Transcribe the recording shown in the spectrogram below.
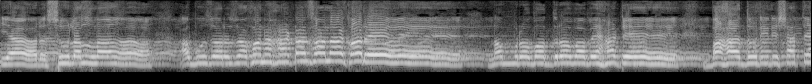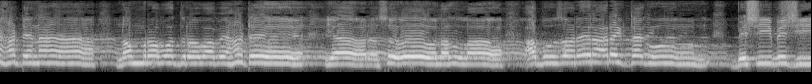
ইয়া সুল আবু জর যখন হাঁটা চলা করে নম্রভদ্র ভাবে হাঁটে, বাহাদুরির সাথে হাঁটে না নম্রভদ্র ভাবে হাঁটে, ইয়া রাসূলুল্লাহ, আবু জরের আরেকটা গুণ, বেশি বেশি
